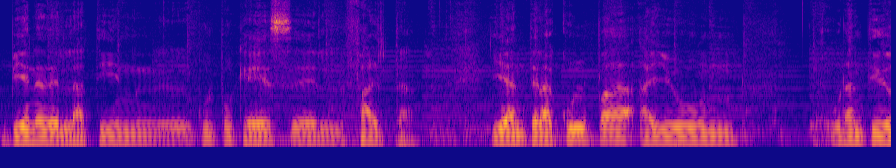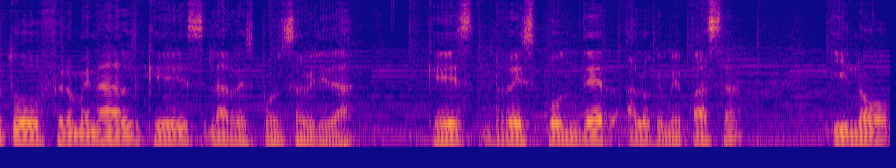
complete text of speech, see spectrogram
viene del latín eh, culpo que es el falta. Y ante la culpa hay un, un antídoto fenomenal que es la responsabilidad, que es responder a lo que me pasa y no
